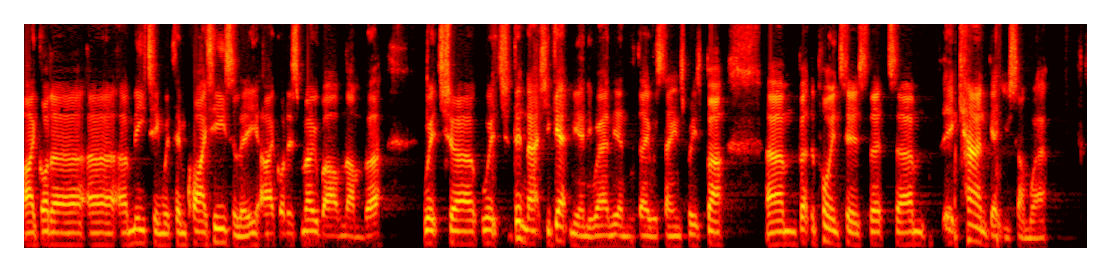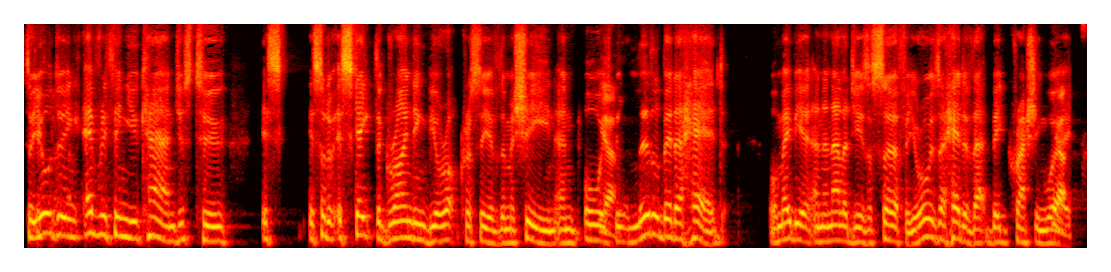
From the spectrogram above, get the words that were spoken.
I got a, a, a meeting with him quite easily. I got his mobile number, which uh, which didn't actually get me anywhere in the end of the day with Sainsbury's. But um, but the point is that um, it can get you somewhere. So you're doing everything you can just to es- sort of escape the grinding bureaucracy of the machine and always yeah. be a little bit ahead. Or maybe an analogy as a surfer, you're always ahead of that big crashing wave. Yeah.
